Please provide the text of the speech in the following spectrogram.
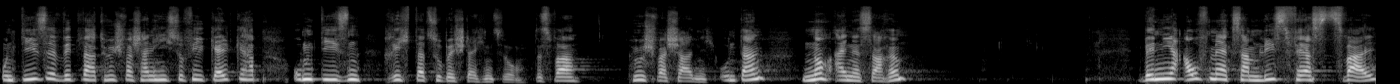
und diese Witwe hat höchstwahrscheinlich nicht so viel Geld gehabt, um diesen Richter zu bestechen. So, das war höchstwahrscheinlich. Und dann noch eine Sache. Wenn ihr aufmerksam liest, Vers 2, äh,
